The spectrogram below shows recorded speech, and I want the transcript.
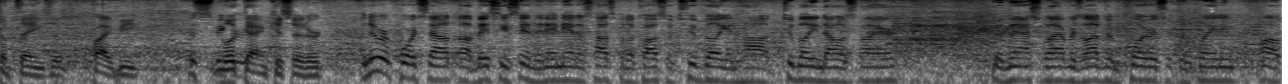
some things that probably be Speaker, looked at and considered. A new report's out uh, basically saying that Indiana's hospital costs are $2 billion, $2 billion higher than the national average. A lot of employers are complaining. Uh,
